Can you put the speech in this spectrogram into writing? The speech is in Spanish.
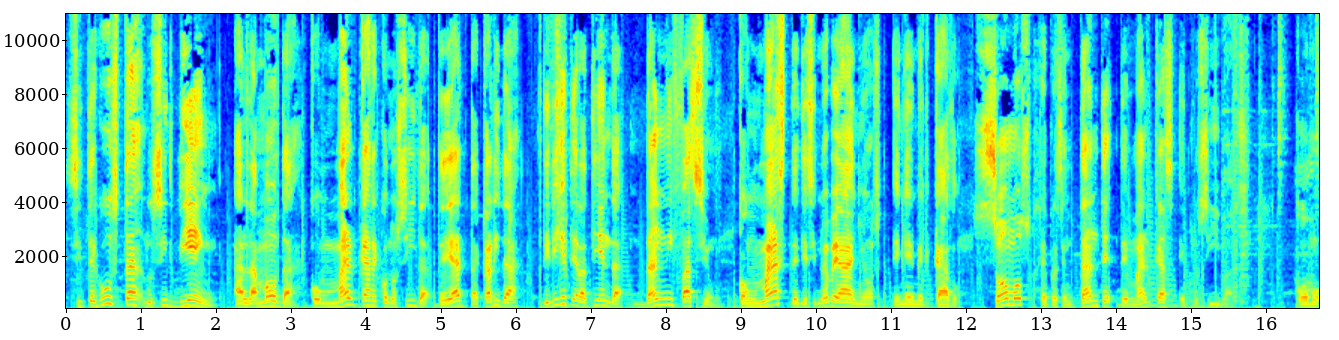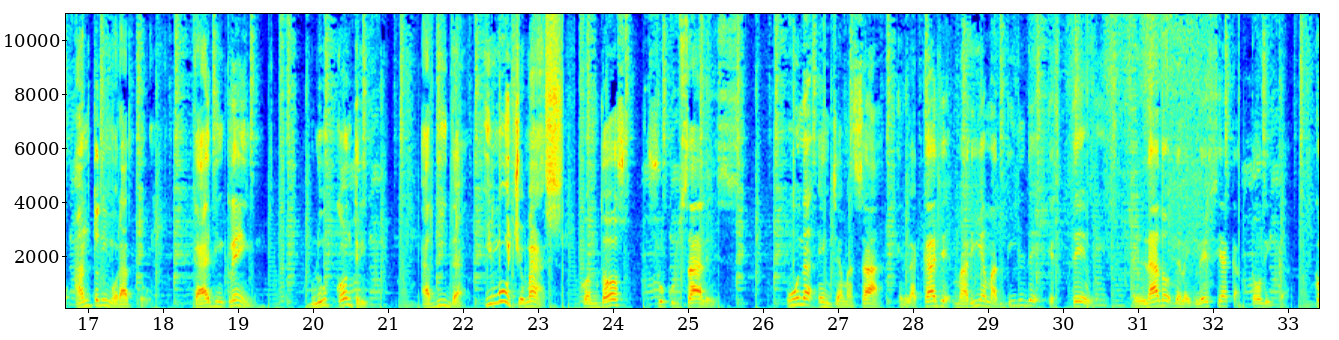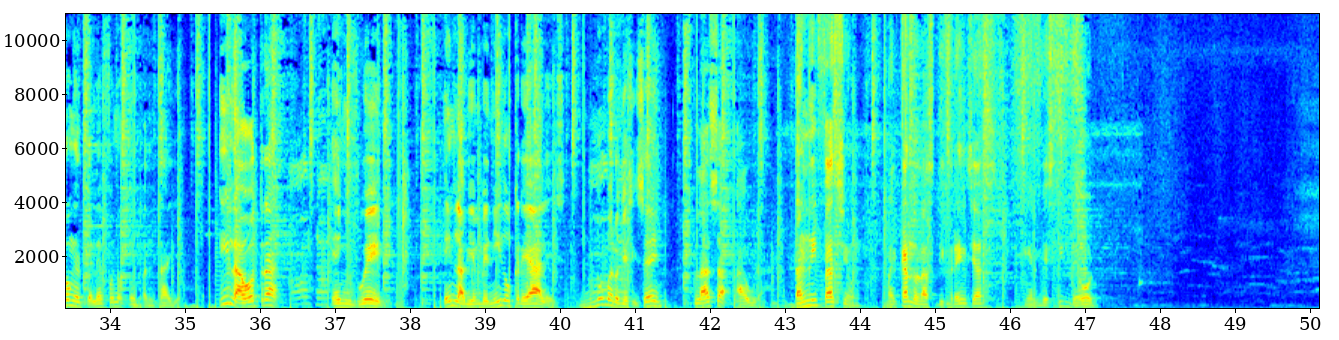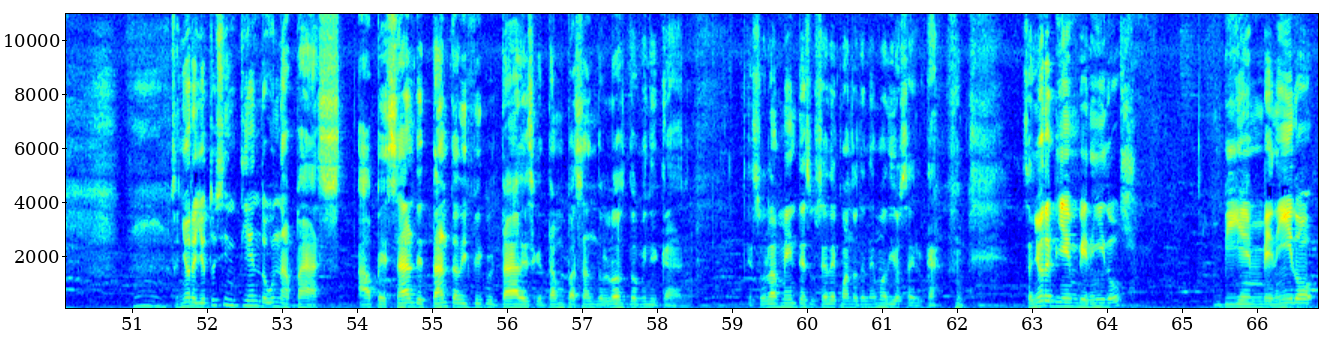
Si te gusta lucir bien a la moda con marca reconocida de alta calidad, dirígete a la tienda Danny Fashion con más de 19 años en el mercado. Somos representantes de marcas exclusivas como Anthony Morato, Calvin Klein, Blue Country, Adidas y mucho más, con dos sucursales una en Yamasá, en la calle María Matilde Esteban, al lado de la iglesia católica, con el teléfono en pantalla. Y la otra en Higüey, en la Bienvenido Creales, número 16, Plaza Aura. Danny Fashion, marcando las diferencias en el vestir de hoy. Señores, yo estoy sintiendo una paz a pesar de tantas dificultades que estamos pasando los dominicanos, que solamente sucede cuando tenemos a Dios cerca. Señores, bienvenidos, bienvenido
